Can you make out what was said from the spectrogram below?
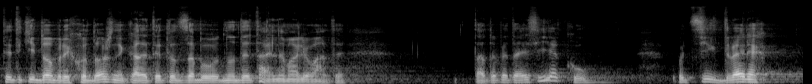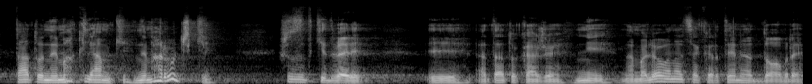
ти такий добрий художник, але ти тут забув одну деталь намалювати. Тато питається, яку? У цих дверях тато нема клямки, нема ручки. Що за такі двері? І, тато каже: ні, намальована ця картина добре,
